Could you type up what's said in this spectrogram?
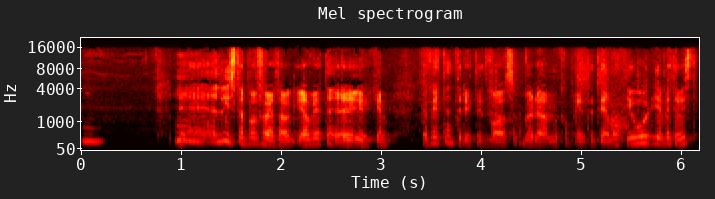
Mm. Det är en lista på företag, jag vet, äh, yrken. Jag vet inte riktigt vad som börjar med koppling till temat. Jo, jag vet visst.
